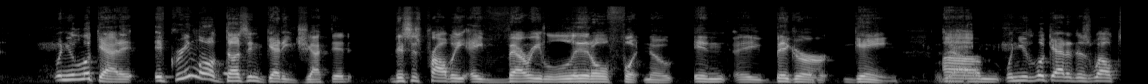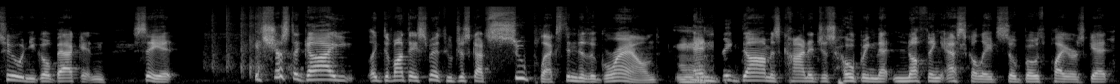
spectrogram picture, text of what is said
when you look at it, if Greenlaw doesn't get ejected, this is probably a very little footnote in a bigger game. Yeah. Um, when you look at it as well, too, and you go back and see it, it's just a guy like DeVonta Smith who just got suplexed into the ground, mm. and Big Dom is kind of just hoping that nothing escalates so both players get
